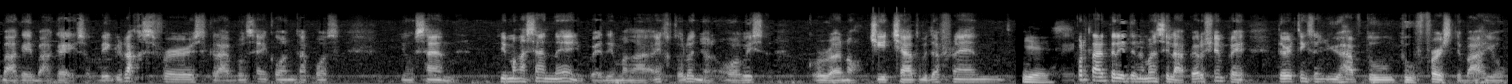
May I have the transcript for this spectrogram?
bagay-bagay. So, big rocks first, gravel second, tapos yung sand. Yung mga sand na yan, pwede yung mga, ay, katulad yun, always, or ano, chit-chat with a friend, Yes. Importante rin din naman sila. Pero syempre, there are things that you have to do first, di ba? Yung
